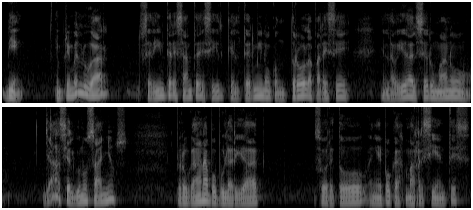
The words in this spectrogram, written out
Bien, en primer lugar, sería interesante decir que el término control aparece en la vida del ser humano ya hace algunos años, pero gana popularidad sobre todo en épocas más recientes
